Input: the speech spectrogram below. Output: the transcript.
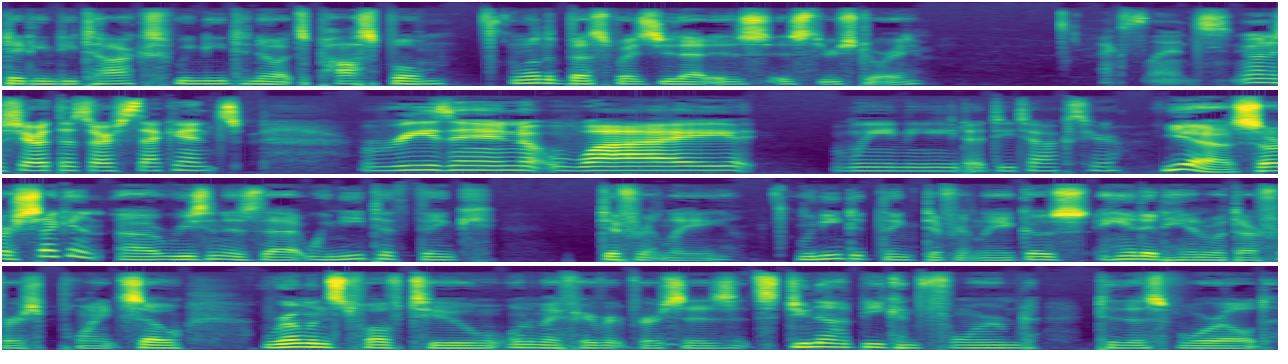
dating detox. We need to know it's possible. And one of the best ways to do that is is through story. Excellent. You want to share with us our second reason why we need a detox here? Yeah. So, our second uh, reason is that we need to think differently. We need to think differently. It goes hand in hand with our first point. So, Romans 12, 2, one of my favorite verses, it's do not be conformed to this world,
